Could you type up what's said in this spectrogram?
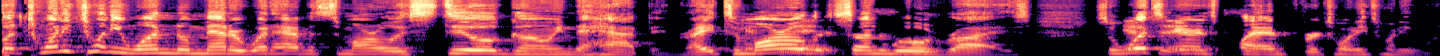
But 2021, no matter what happens tomorrow, is still going to happen, right? Tomorrow the sun will rise. So, Yes, what's Erin's is. plan for 2021?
